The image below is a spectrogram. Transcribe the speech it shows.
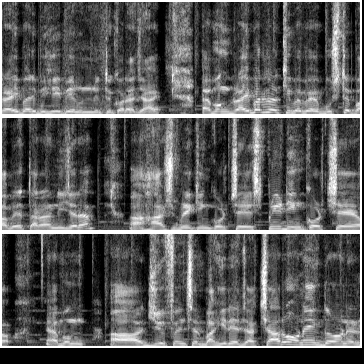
ড্রাইভার বিহেভিয়ার উন্নতি করা যায় এবং ড্রাইভাররা কীভাবে বুঝতে পাবে তারা নিজেরা হার্শ ব্রেকিং করছে স্পিডিং করছে এবং জিও ফেন্সের বাহিরে যাচ্ছে। আরও অনেক ধরনের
